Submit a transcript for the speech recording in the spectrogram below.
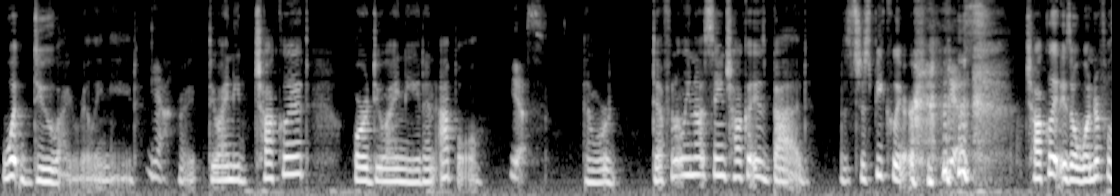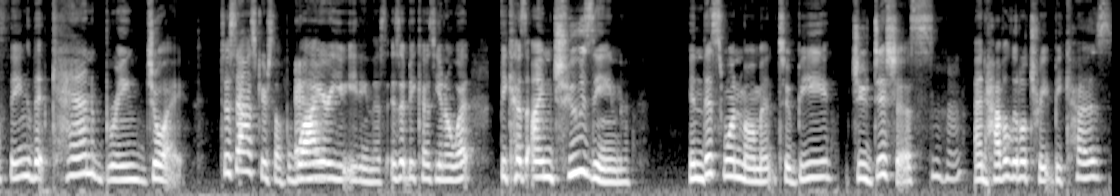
what do i really need? Yeah. right? Do i need chocolate or do i need an apple? Yes. and we're definitely not saying chocolate is bad. Let's just be clear. Yes. chocolate is a wonderful thing that can bring joy. Just ask yourself why And- are you eating this? Is it because you know what because i'm choosing in this one moment to be judicious Mm-hmm. and have a little treat because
